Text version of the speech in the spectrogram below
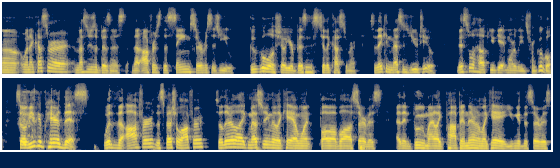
Uh, when a customer messages a business that offers the same service as you, Google will show your business to the customer so they can message you too. This will help you get more leads from Google. So if you compare this with the offer, the special offer, so they're like messaging, they're like, hey, I want blah, blah, blah service. And then boom, I like pop in there and I'm like, hey, you can get this service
